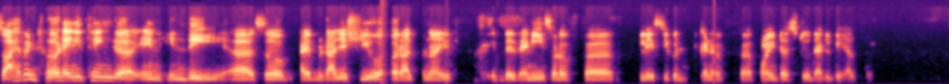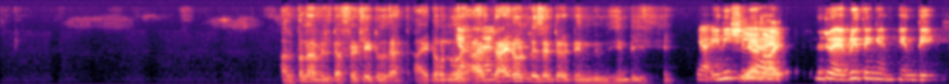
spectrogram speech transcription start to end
so i haven't heard anything uh, in hindi uh, so I, rajesh you or alpana if, if there's any sort of uh, place you could kind of uh, point us to that will be helpful Alpana will definitely do that. I don't know. Yeah, I, I, don't listen to it in, in Hindi. Yeah, initially yeah, no, I, I listened to everything in Hindi.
